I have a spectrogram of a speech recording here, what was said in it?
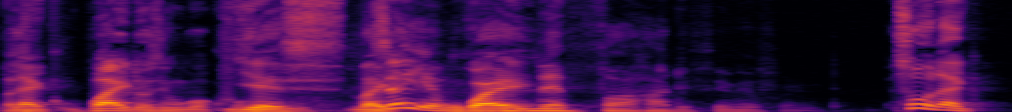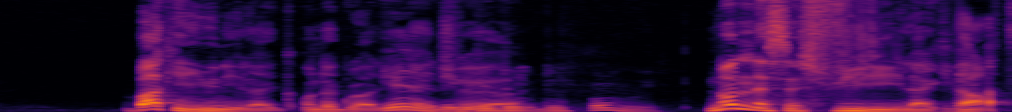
Like, why it doesn't work for me. Yes, like Say why? never had a female friend. So like back in uni, like undergrad Yeah, in they, Nigeria, they, they probably. not necessarily like that.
